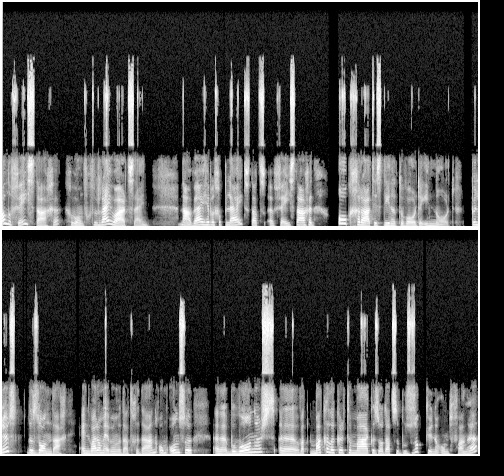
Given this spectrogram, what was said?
alle feestdagen gewoon vrijwaard zijn. Nou, wij hebben gepleit dat uh, feestdagen ook gratis dienen te worden in Noord. Plus de zondag. En waarom hebben we dat gedaan? Om onze uh, bewoners uh, wat makkelijker te maken, zodat ze bezoek kunnen ontvangen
